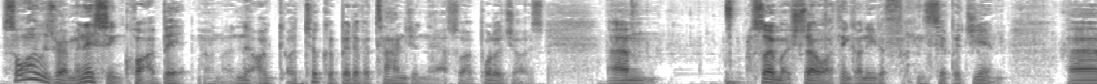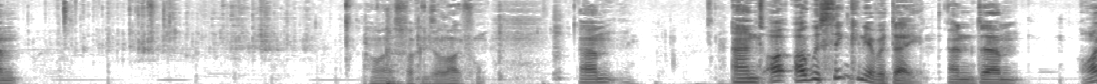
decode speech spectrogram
So I was reminiscing quite a bit. I, I took a bit of a tangent there, so I apologise. Um, so much so, I think I need a fucking sip of gin. Um, Oh, that's fucking delightful. Um, and I, I, was thinking the other day, and um, I,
